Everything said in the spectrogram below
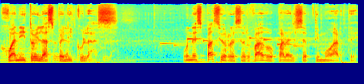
Juanito y las películas. Un espacio reservado para el séptimo arte.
